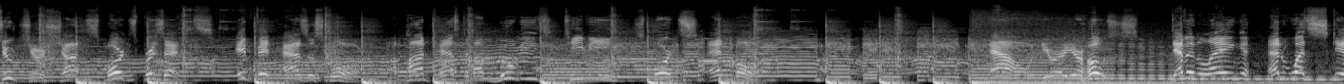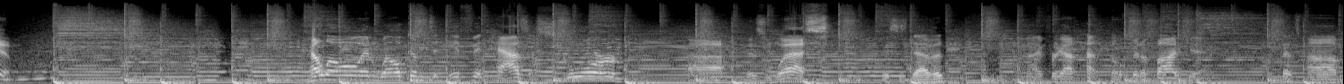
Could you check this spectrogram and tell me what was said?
Shoot Your Shot Sports presents If It Has a Score, a podcast about movies, TV, sports, and more. Now, here are your hosts, Devin Lange and Wes Skym. Hello and welcome to If It Has a Score. Uh, this is Wes, This is Devin. and I forgot how to open a podcast. That's Um,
